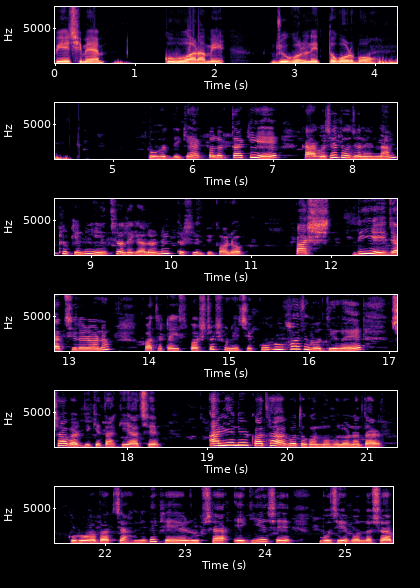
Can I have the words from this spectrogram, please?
পেয়েছি ম্যাম কুহু আর আমি যুগল নৃত্য করব। কুহুর দিকে এক পলক তাকিয়ে কাগজে দুজনের নাম টুকে নিয়ে চলে গেল নৃত্যশিল্পী কনক। পাশ দিয়েই যাচ্ছিল রনক। কথাটা স্পষ্ট শুনেছে কুহু হতবুদ্ধি হয়ে সবার দিকে তাকিয়ে আছে। আরিয়ানের কথা বোধগম্য হলো না তার। কুহু অবাক চাহনি দেখে রূপসা এগিয়ে এসে বুঝিয়ে বলল, সব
